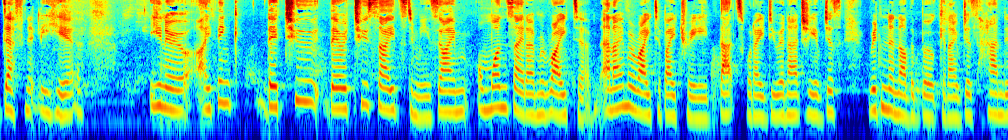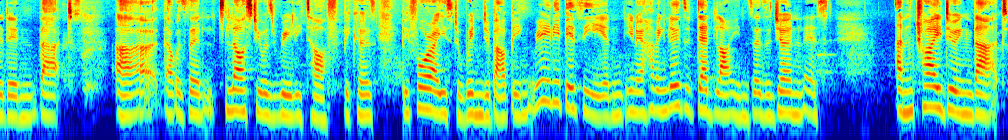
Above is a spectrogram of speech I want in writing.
definitely here you know i think there are two there are two sides to me so i'm on one side i'm a writer and i'm a writer by trade that's what i do and actually i've just written another book and i've just handed in that uh, that was the last year was really tough because before I used to whinge about being really busy and you know having loads of deadlines as a journalist and try doing that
